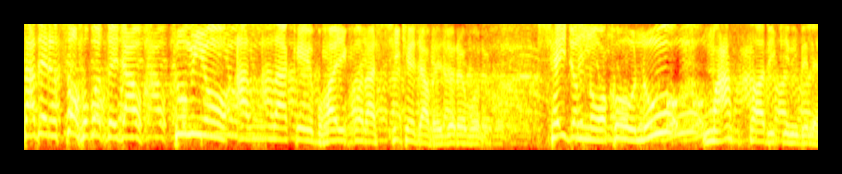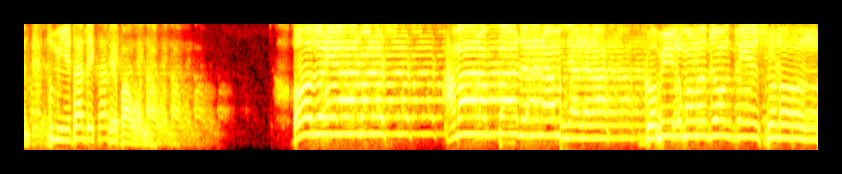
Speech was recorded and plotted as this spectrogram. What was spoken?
তাদের সোহবতে যাও। তুমিও আল্লাহকে ভয় করা শিখে যাবে। জোরে সেই জন্য অকুনু মাস সাদিকিন দিলেন। তুমি এটা দেখতে পাবো না। ও দুনিয়ার মানুষ, আমার আব্বা জানে না, আমি জানে না। গভীর মনোযোগ দিয়ে শুনুন,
